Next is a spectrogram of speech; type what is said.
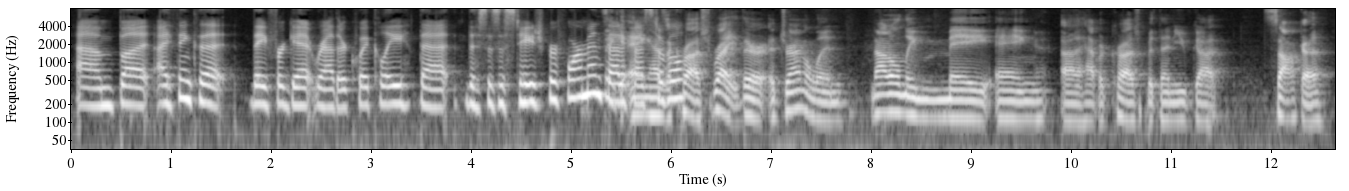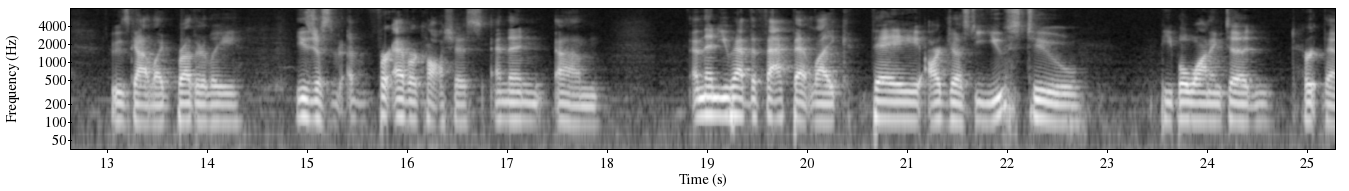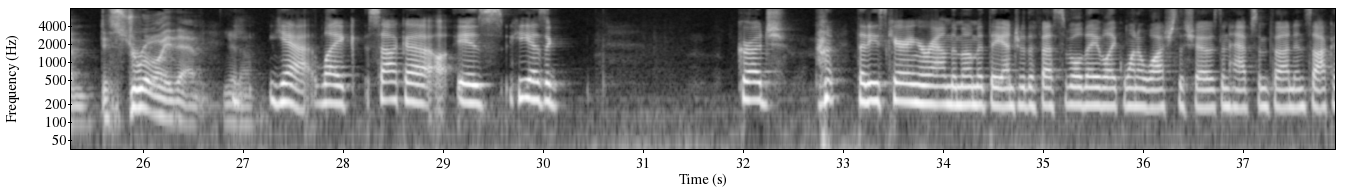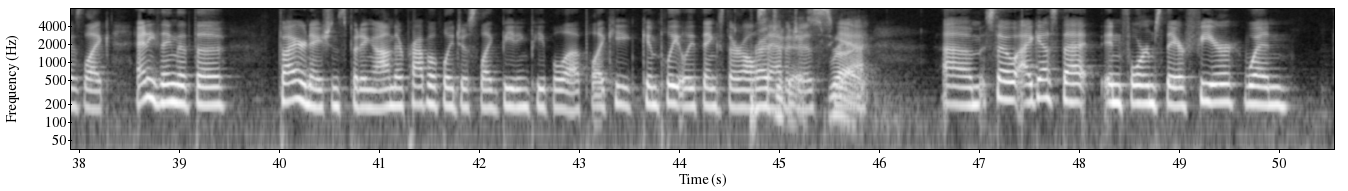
Um, but I think that they forget rather quickly that this is a stage performance at a Aang festival. has a crush, right? Their adrenaline. Not only may Aang uh, have a crush, but then you've got Sokka, who's got like brotherly. He's just forever cautious, and then um, and then you have the fact that like they are just used to people wanting to hurt them, destroy them. You know, Yeah, like Sokka is he has a grudge that he's carrying around the moment they enter the festival. They like want to watch the shows and have some fun, and Sokka's like anything that the Fire Nation's putting on, they're probably just like beating people up. Like he completely thinks they're all Prejudice, savages. right. Yeah. Um, so I guess that informs their fear when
